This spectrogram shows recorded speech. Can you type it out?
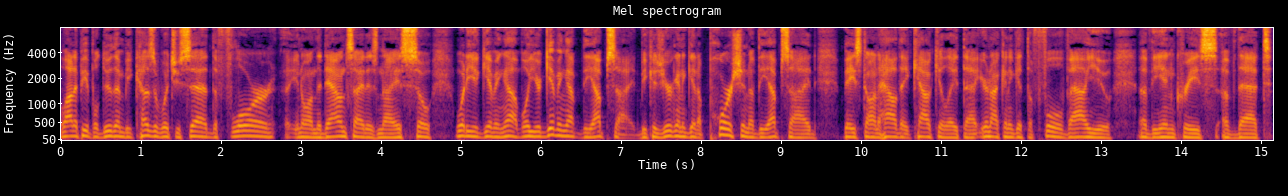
a lot of people do them because of what you said. The floor, you know, on the downside is nice. So what are you giving up? Well, you're giving up the upside because you're going to get a portion of the upside based on how they calculate that. You're not going to get the full value of the increase of that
